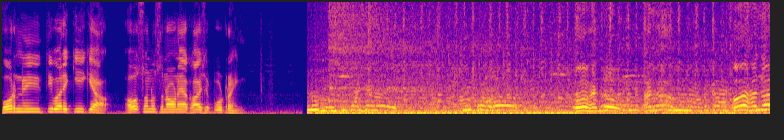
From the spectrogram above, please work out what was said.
ਹੋਰ ਨੀਤੀ ਬਾਰੇ ਕੀ ਕਿਹਾ, ਆਓ ਤੁਹਾਨੂੰ ਸੁਣਾਉਣੇ ਆ ਖਾਸ ਰਿਪੋਰਟ ਰਾਹੀਂ। ਓ ਹੈਲੋ ਹੈਲੋ। ਓ ਹੈਲੋ।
